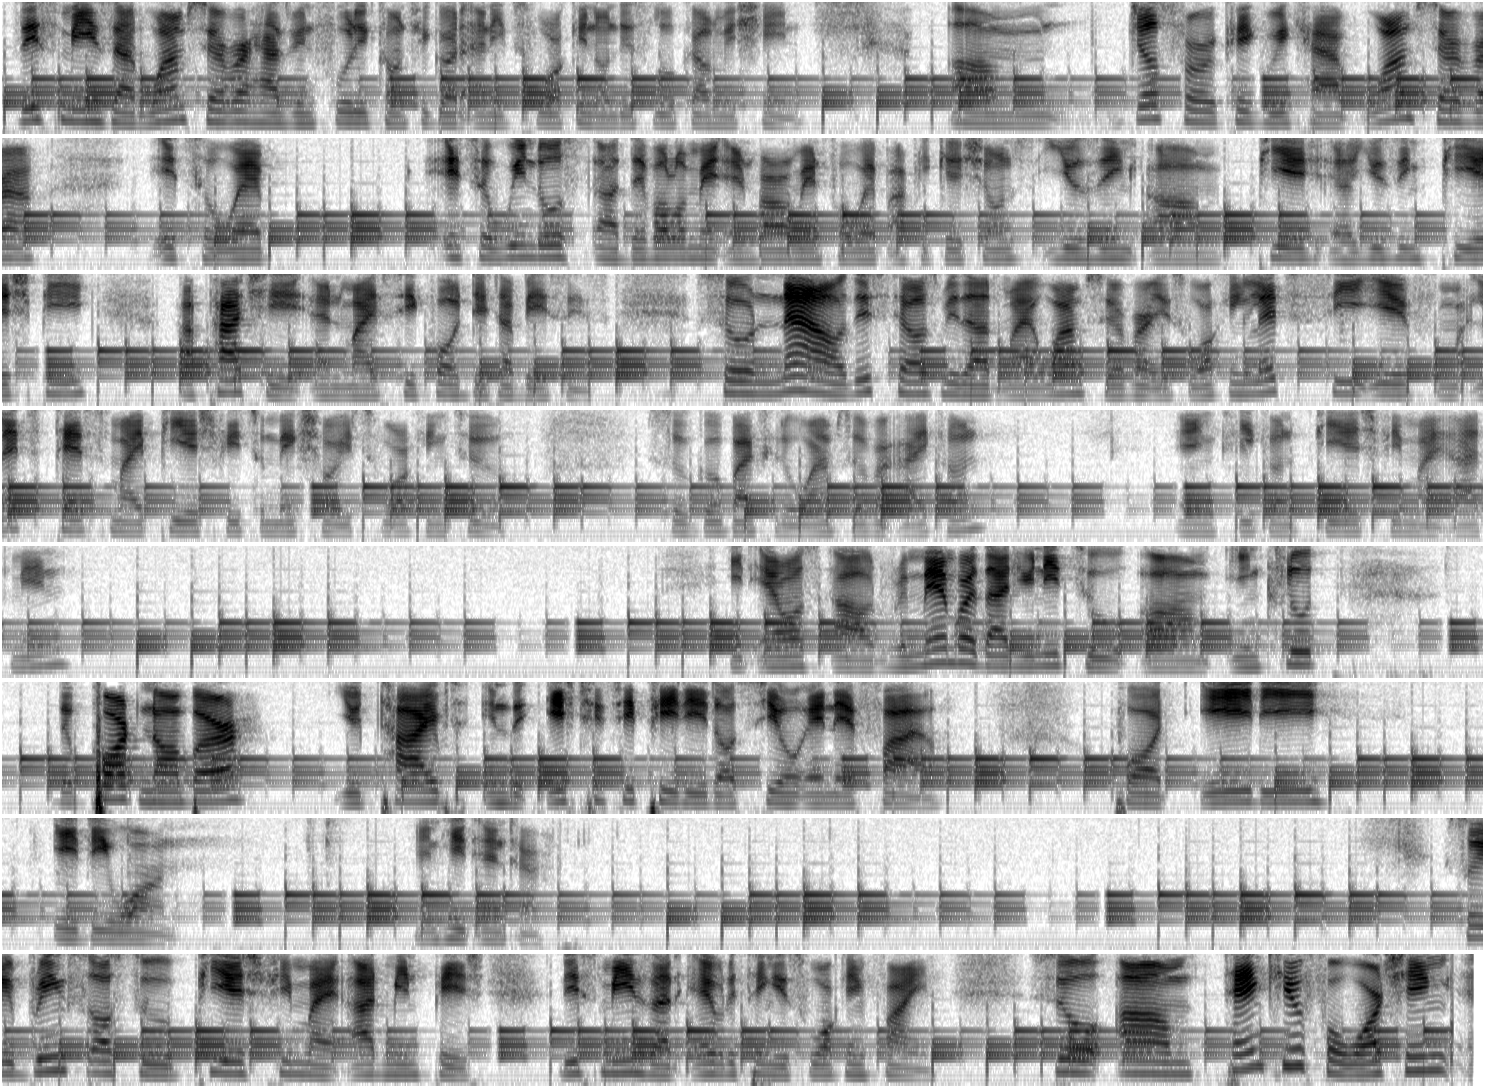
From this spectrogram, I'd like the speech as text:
This means that WAMP server has been fully configured and it's working on this local machine. Um, just for a quick recap, WAMP server it's a web it's a Windows uh, development environment for web applications using um, uh, using PHP, Apache, and MySQL databases. So now this tells me that my WAMP server is working. Let's see if my, let's test my PHP to make sure it's working too. So go back to the WAMP server icon and click on PHP my admin. It errors out. Remember that you need to um, include the port number you typed in the httpd.conf file port 8081 and hit enter. So it brings us to PHP my admin page. This means that everything is working fine. So um, thank you for watching.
